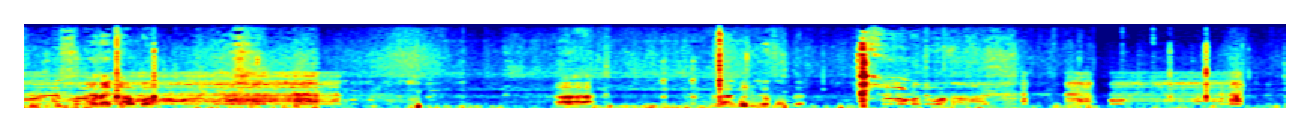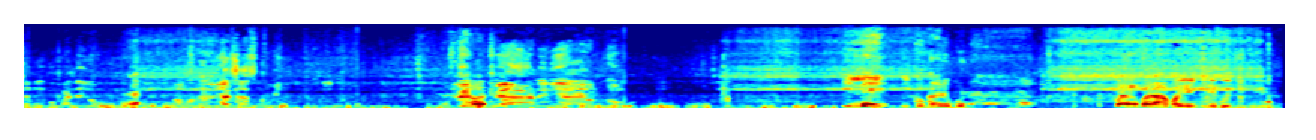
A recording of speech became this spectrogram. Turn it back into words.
Nimefunga na kamba. Ah, mlango nimefunga. Ile iko karibu na barabara ama hiyo ingine kwa juu.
